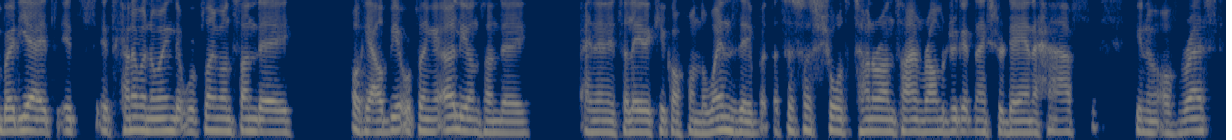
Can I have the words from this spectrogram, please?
but yeah, it's it's it's kind of annoying that we're playing on Sunday. Okay, albeit we're playing it early on Sunday, and then it's a later kickoff on the Wednesday. But that's just a short turnaround time. Real Madrid get an extra day and a half, you know, of rest,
